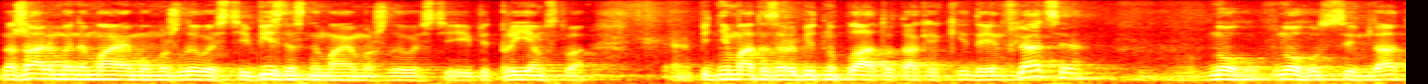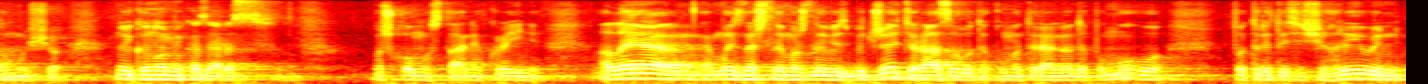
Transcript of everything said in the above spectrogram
На жаль, ми не маємо можливості, бізнес не має можливості, і підприємства піднімати заробітну плату, так як іде інфляція в ногу, в ногу з цим, да, тому що ну, економіка зараз в важкому стані в країні. Але ми знайшли можливість в бюджеті разову таку матеріальну допомогу по 3 тисячі гривень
